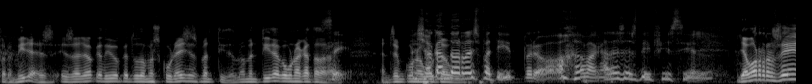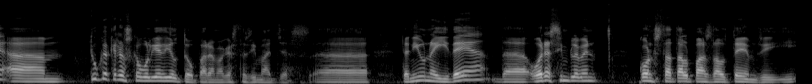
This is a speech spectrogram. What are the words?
Però mira, és, és allò que diu que tothom es coneix, és mentida. Una mentida com una catedral. Sí. Ens hem conegut Això que Andorra és petit, però a vegades és difícil. Llavors, Roser, eh, tu què creus que volia dir el teu pare amb aquestes imatges? Eh, tenia una idea de... o era simplement constatar el pas del temps i, i,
